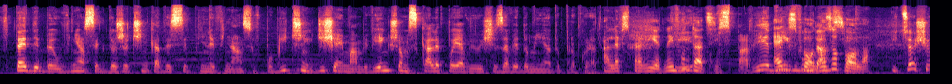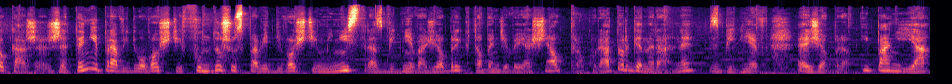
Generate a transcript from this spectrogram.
Wtedy był wniosek do Rzecznika Dyscypliny Finansów Publicznych. Dzisiaj mamy większą skalę, pojawiły się zawiadomienia do prokuratury. Ale w sprawie jednej I fundacji. W sprawie jednej Ex fundacji. z Opola. I co się okaże, że te nieprawidłowości w Funduszu Sprawiedliwości ministra Zbigniewa Ziobry, kto będzie wyjaśniał? Prokurator generalny Zbigniew e, Ziobro. I pani i ja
